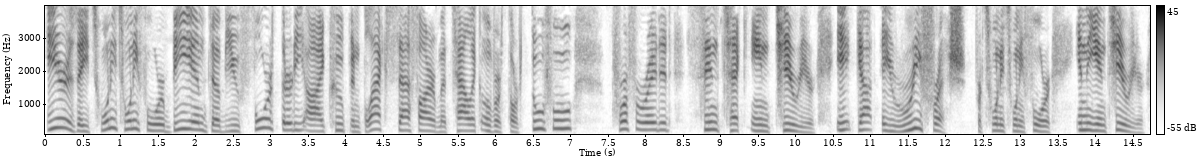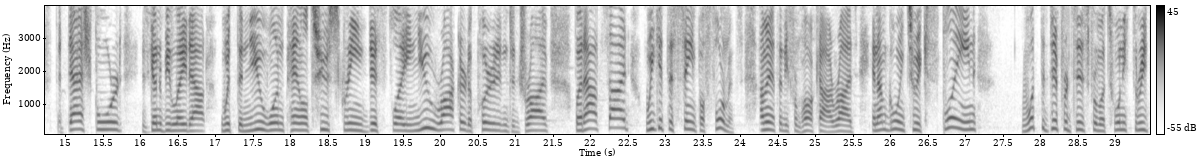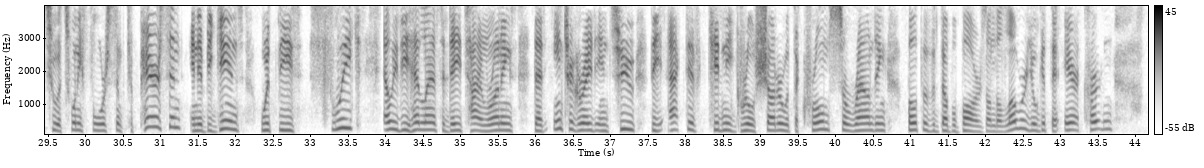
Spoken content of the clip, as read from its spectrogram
Here is a 2024 BMW 430i Coupe in black sapphire metallic over Tartufo perforated SensaTec interior. It got a refresh for 2024 in the interior. The dashboard is going to be laid out with the new one panel, two screen display, new rocker to put it into drive. But outside, we get the same performance. I'm Anthony from Hawkeye Rides, and I'm going to explain what the difference is from a 23 to a 24, some comparison, and it begins with these sleek LED headlamps and daytime runnings that integrate into the active kidney grille shutter with the chrome surrounding both of the double bars. On the lower, you'll get the air curtain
